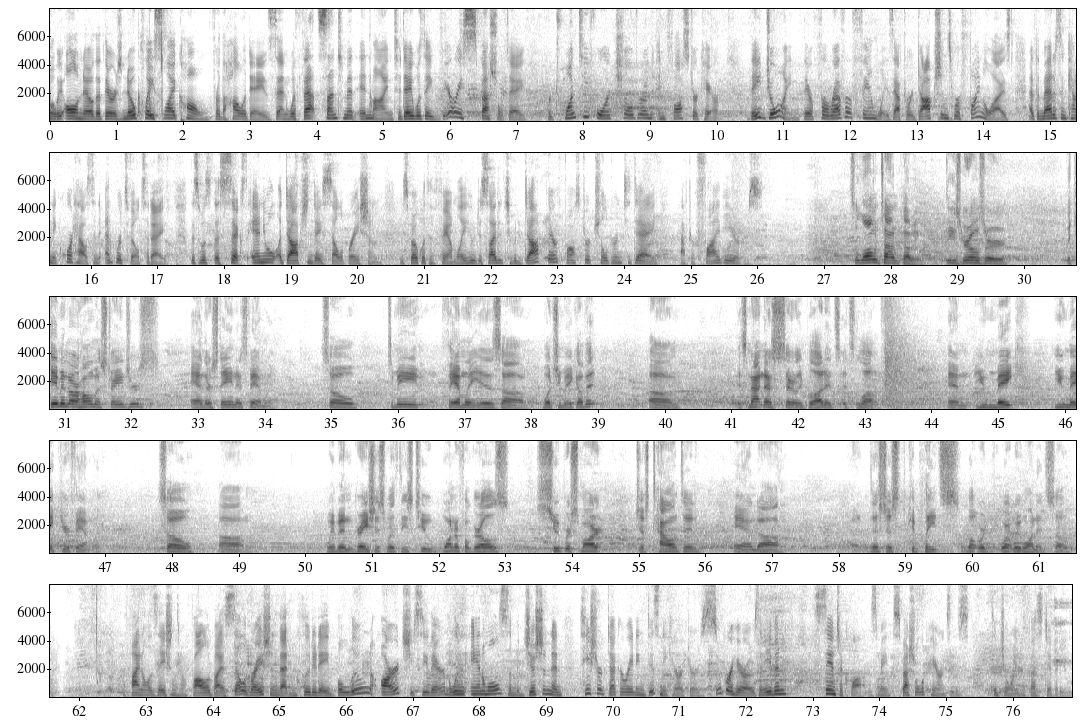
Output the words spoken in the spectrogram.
Well, we all know that there is no place like home for the holidays. And with that sentiment in mind, today was a very special day for 24 children in foster care. They joined their forever families after adoptions were finalized at the Madison County Courthouse in Edwardsville today. This was the sixth annual Adoption Day celebration. We spoke with a family who decided to adopt their foster children today after five years. It's a long time coming. These girls are, they came into our home as strangers and they're staying as family. So to me, family is uh, what you make of it. Um, it's not necessarily blood, it's, it's love. And you make, you make your family. So um, we've been gracious with these two wonderful girls, super smart, just talented, and uh, this just completes what we what we wanted. So. The finalizations were followed by a celebration that included a balloon arch, you see there, balloon animals, a magician, and t-shirt decorating Disney characters, superheroes, and even Santa Claus made special appearances to join the festivities.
